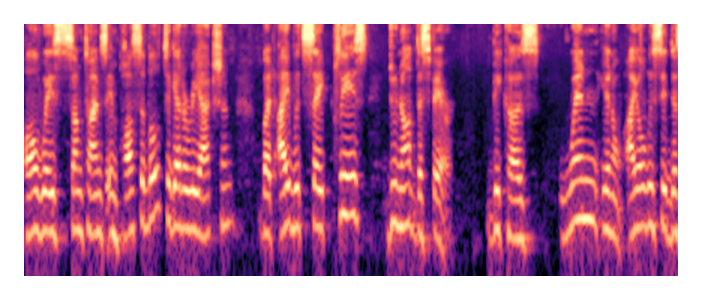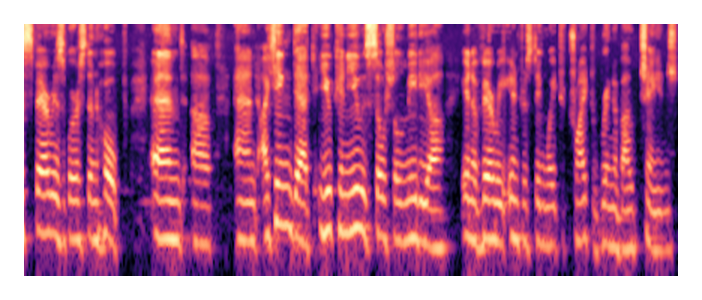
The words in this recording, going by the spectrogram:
always sometimes impossible to get a reaction, but I would say, please do not despair because when, you know, I always say despair is worse than hope. And, uh, and I think that you can use social media in a very interesting way to try to bring about change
